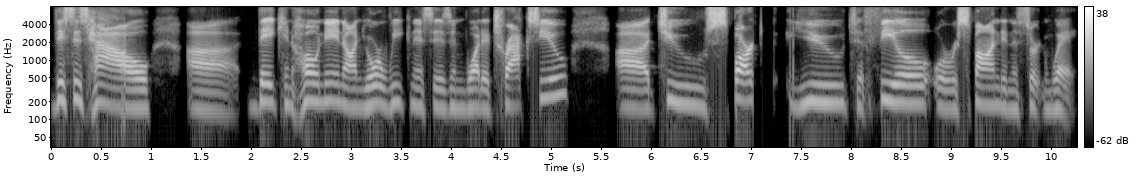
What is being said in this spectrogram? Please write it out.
this is how uh, they can hone in on your weaknesses and what attracts you uh, to spark you to feel or respond in a certain way.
